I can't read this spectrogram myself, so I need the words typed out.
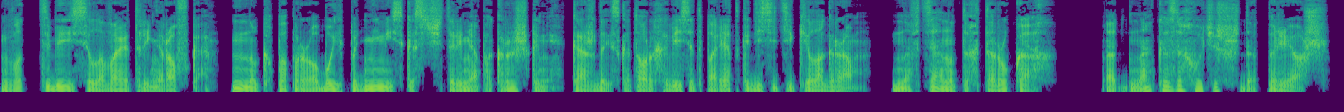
Вот тебе и силовая тренировка. Ну-ка попробуй, поднимись-ка с четырьмя покрышками, каждая из которых весит порядка десяти килограмм, на втянутых-то руках. Однако захочешь — допрешь.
